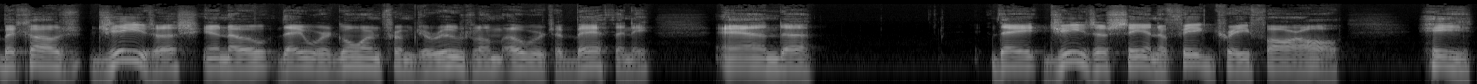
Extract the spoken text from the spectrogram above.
because Jesus, you know, they were going from Jerusalem over to Bethany, and uh, they Jesus seeing a fig tree far off, he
